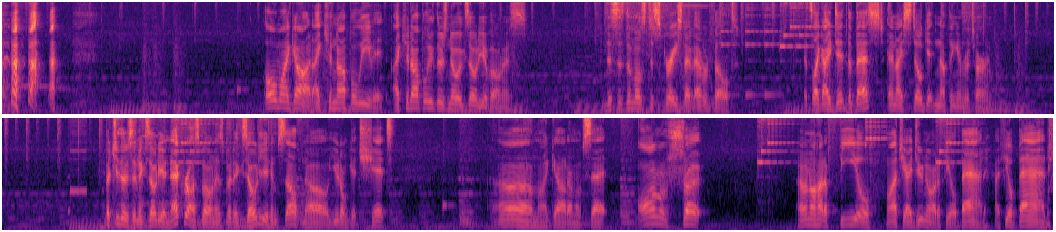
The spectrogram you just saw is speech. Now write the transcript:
oh my god, I cannot believe it. I cannot believe there's no Exodia bonus. This is the most disgraced I've ever felt. It's like I did the best and I still get nothing in return. Bet you there's an Exodia Necros bonus, but Exodia himself, no, you don't get shit. Oh my god, I'm upset. I'm upset. I don't know how to feel. Well, actually, I do know how to feel. Bad. I feel bad.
